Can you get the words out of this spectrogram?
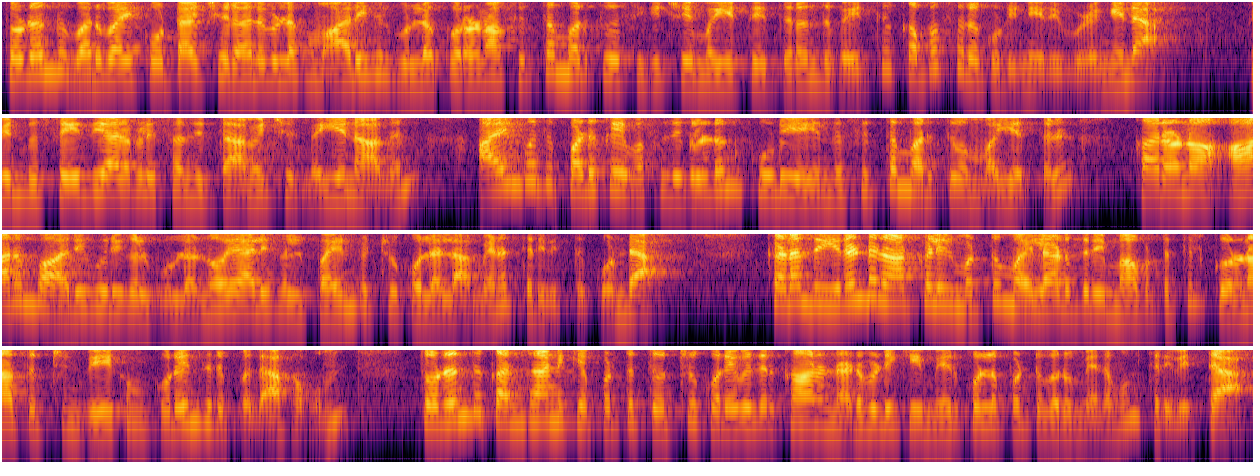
தொடர்ந்து வருவாய் கோட்டாட்சியர் அலுவலகம் அருகில் உள்ள கொரோனா சித்த மருத்துவ சிகிச்சை மையத்தை திறந்து வைத்து கபசுர குடிநீரை வழங்கினார். பின்பு செய்தியாளர்களை சந்தித்த அமைச்சர் மெய்யநாதன் ஐம்பது படுக்கை வசதிகளுடன் கூடிய இந்த சித்த மருத்துவ மையத்தில் கரோனா ஆரம்ப அறிகுறிகள் உள்ள நோயாளிகள் பயன்பெற்றுக் கொள்ளலாம் என தெரிவித்துக் கொண்டார். கடந்த இரண்டு நாட்களில் மட்டும் மயிலாடுதுறை மாவட்டத்தில் கொரோனா தொற்றின் வேகம் குறைந்திருப்பதாகவும் தொடர்ந்து கண்காணிக்கப்பட்டு தொற்று குறைவதற்கான நடவடிக்கை மேற்கொள்ளப்பட்டு வரும் எனவும் தெரிவித்தார்.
